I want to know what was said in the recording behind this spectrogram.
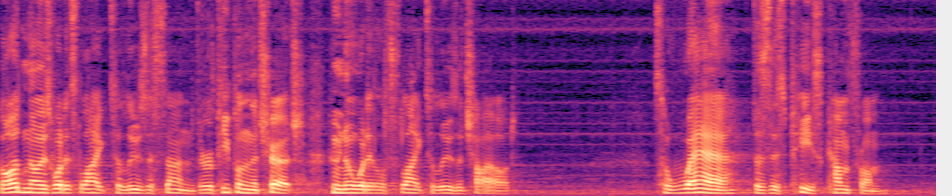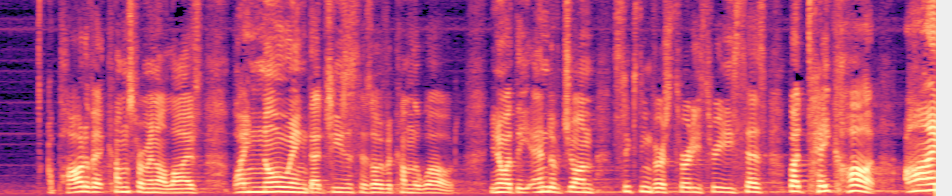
God knows what it's like to lose a son. There are people in the church who know what it's like to lose a child. So, where does this peace come from? A part of it comes from in our lives by knowing that Jesus has overcome the world. You know, at the end of John 16, verse 33, he says, But take heart, I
